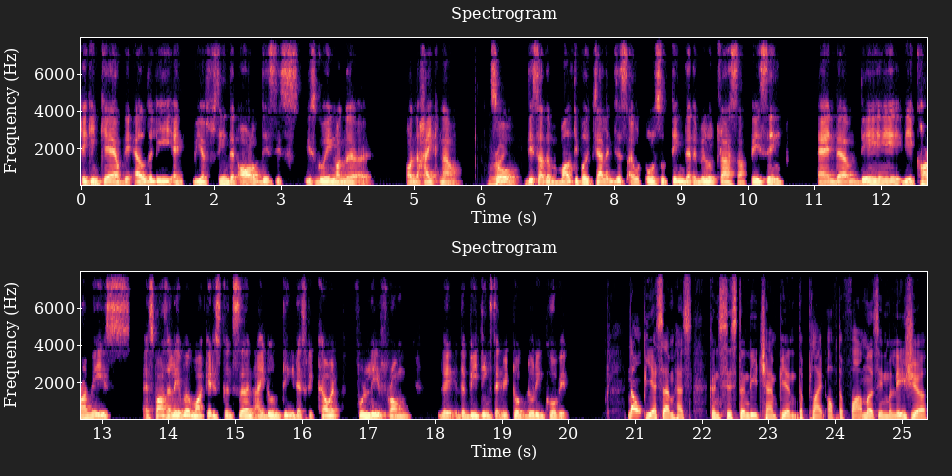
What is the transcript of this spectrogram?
taking care of the elderly, and we have seen that all of this is is going on the on the hike now. So these are the multiple challenges I would also think that the middle class are facing, and um, they the economy is as far as the labor market is concerned, I don't think it has recovered fully from the the beatings that we took during COVID. Now, PSM has consistently championed the plight of the farmers in Malaysia.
